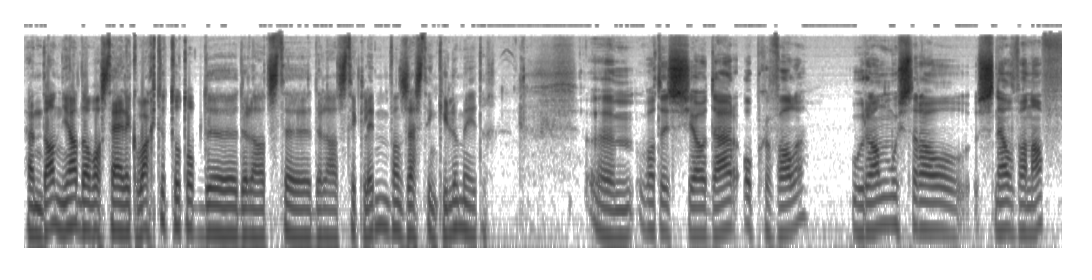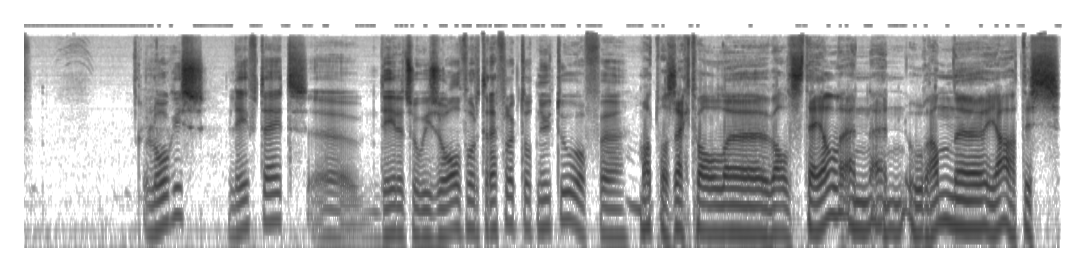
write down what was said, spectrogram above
En dan, ja, dan was het eigenlijk wachten tot op de, de, laatste, de laatste klim van 16 kilometer. Ehm, wat is jou daar opgevallen? Oeran moest er al snel vanaf. Logisch, leeftijd. deed het sowieso al voortreffelijk tot nu toe? Of, Maar het was echt wel, wel stijl. En, en Oeran, ja, het is...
